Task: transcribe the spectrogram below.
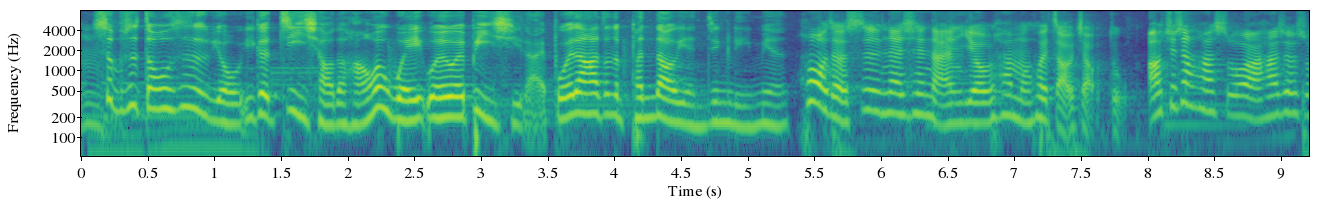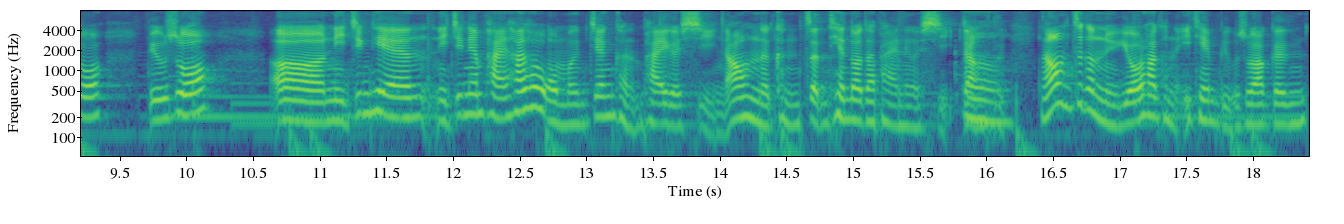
嗯、是不是都是有一个技巧的，好像会微微微闭起来，不会让它真的喷到眼睛里面，或者是那些男优他们会找角度。然后就像他说啊，他就说，比如说，呃，你今天你今天拍，他说我们今天可能拍一个戏，然后呢可能整天都在拍那个戏这样子。嗯、然后这个女优她可能一天，比如说要跟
